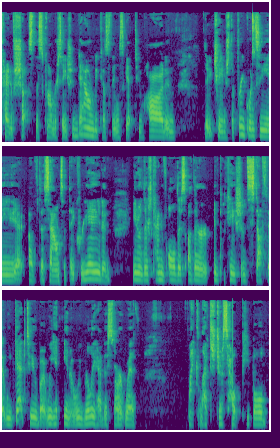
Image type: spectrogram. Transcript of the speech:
kind of shuts this conversation down because things get too hot and they change the frequency of the sounds that they create and you know there's kind of all this other implication stuff that we get to but we you know we really had to start with like let's just help people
